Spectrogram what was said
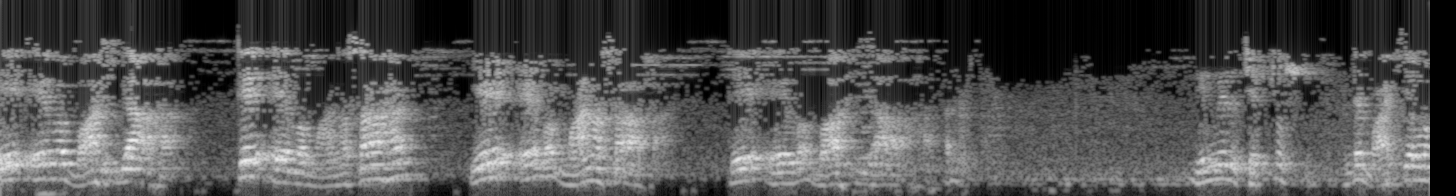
ఏ ఏవ బాహ్యా తే ఏవ మానసా ఏ ఏవ మానసా తే ఏవ బాహ్యా దీని మీద చర్చ వస్తుంది. అంటే బాహ్యంలో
